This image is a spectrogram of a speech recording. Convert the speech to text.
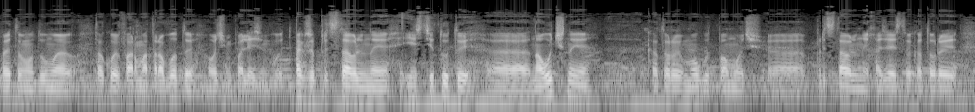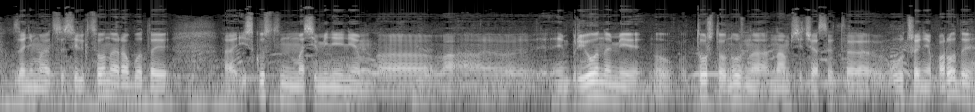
Поэтому, думаю, такой формат работы очень полезен будет. Также представлены институты научные, которые могут помочь, э, представленные хозяйства, которые занимаются селекционной работой, э, искусственным осеменением, э, эмбрионами. Ну, то, что нужно нам сейчас, это улучшение породы.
